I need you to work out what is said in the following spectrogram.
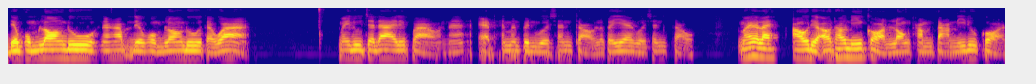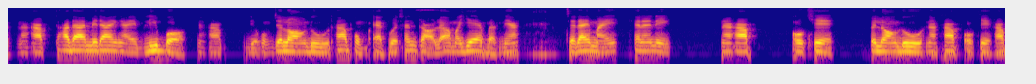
เดี๋ยวผมลองดูนะครับ เดี๋ยวผมลองดูแต่ว่าไม่รู้จะได้หรือเปล่านะแอดให้มันเป็นเวอร์ชันเก่าแล้วก็แยกเวอร์ชันเก่า ไม่อะไร เอาเดี๋ยวเอาเท่านี้ก่อนลองทำตามนี้ดูก่อนนะครับ ถ้าได้ไม่ได้ไงรีบบอกนะครับ เดี๋ยวผมจะลองดูถ้าผมแอดเวอร์ชันเก่าแล้วมาแยกแบบเนี้ยจะได้ไหมแค่นั้นเองนะครับ โอเค ไปลองดูนะครับ โอเคครับ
